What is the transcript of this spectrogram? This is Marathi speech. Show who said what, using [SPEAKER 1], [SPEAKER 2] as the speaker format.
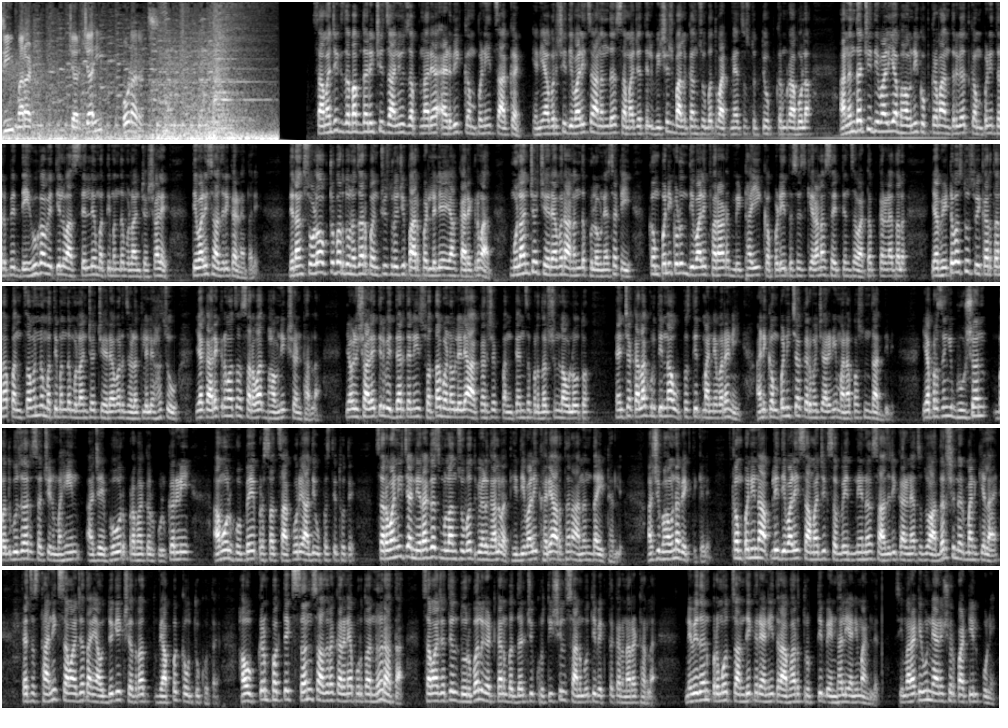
[SPEAKER 1] झी मराठी. चर्चाही होणारच.
[SPEAKER 2] सामाजिक जबाबदारीची जाणीव जपणाऱ्या ॲडविक कंपनी चाकण यांनी यावर्षी दिवाळीचा आनंद समाजातील विशेष बालकांसोबत वाटण्याचा स्तुत्य उपक्रम राबवला. आनंदाची दिवाळी या भावनिक उपक्रमाअंतर्गत कंपनीतर्फे देहुगाव येथील वात्सल्य मतिमंद मुलांच्या शाळेत दिवाळी साजरी करण्यात आली. दिनांक सोळा ऑक्टोबर दोन हजार पंचवीस रोजी पार पडलेल्या या कार्यक्रमात मुलांच्या चेहऱ्यावर आनंद फुलवण्यासाठी कंपनीकडून दिवाळी फराळ मिठाई कपडे तसेच किराणा साहित्यांचं वाटप करण्यात आलं. या भेटवस्तू स्वीकारताना पंचावन्न मतिमंद मुलांच्या चेहऱ्यावर झळकलेले हसू या कार्यक्रमाचा सर्वात भावनिक क्षण ठरला. यावेळी शाळेतील विद्यार्थ्यांनी स्वतः बनवलेल्या आकर्षक पंत्यांचं प्रदर्शन लावलं होतं. त्यांच्या कलाकृतींना उपस्थित मान्यवरांनी आणि कंपनीच्या कर्मचाऱ्यांनी मनापासून दाद दिली. याप्रसंगी भूषण बदगुजर सचिन महीन अजय भोर प्रभाकर कुलकर्णी अमोल हुब्बे प्रसाद साकोरे आदी उपस्थित होते. सर्वांनीच्या निरागस मुलांसोबत वेळ घालवत ही दिवाळी खऱ्या अर्थानं आनंददायी ठरली. अशी भावना व्यक्त केली. कंपनीनं आपली दिवाळी सामाजिक संवेदनेनं साजरी करण्याचा जो आदर्श निर्माण केला आहे त्याचं स्थानिक समाजात आणि औद्योगिक क्षेत्रात व्यापक कौतुक होत आहे हा उपक्रम फक्त एक सण साजरा करण्यापुरता न राहता समाजातील दुर्बल घटकांबद्दलची कृतिशील सहानुभूती व्यक्त करणारा ठरला निवेदन प्रमोद चांदेकर यांनी तर आभार तृप्ती बेंढाली यांनी मांडलेत. सी मराठीहून ज्ञानेश्वर पाटील पुणे.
